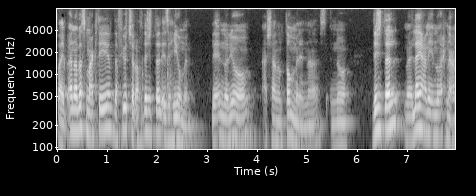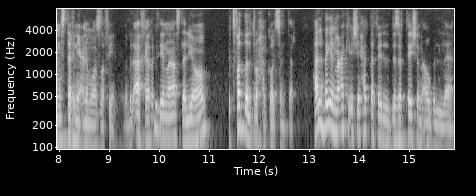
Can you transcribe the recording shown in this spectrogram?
طيب أنا بسمع كثير the future of digital is human لأنه اليوم عشان نطمن الناس إنه digital لا يعني إنه إحنا عم نستغني عن الموظفين إنه بالآخر كثير ناس لليوم بتفضل تروح على ال call center هل بين معك شيء حتى في ال dissertation أو بال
